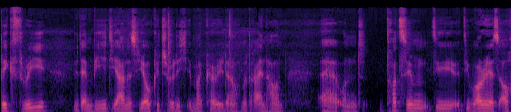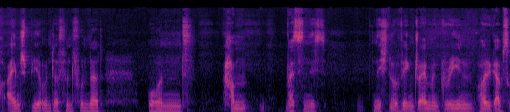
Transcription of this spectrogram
Big Three mit Embiid, Janis, Jokic würde ich immer Curry da noch mit reinhauen. Äh, und trotzdem die, die Warriors auch ein Spiel unter 500 und haben, weiß ich nicht, nicht nur wegen Draymond Green, heute gab es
